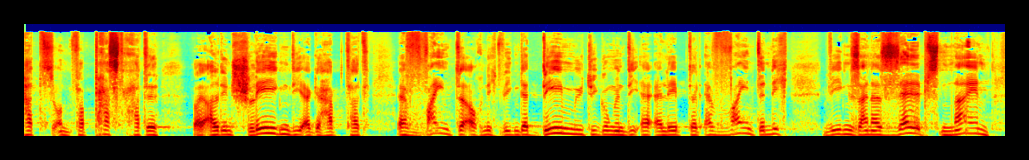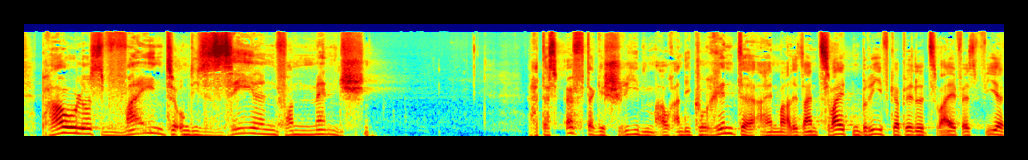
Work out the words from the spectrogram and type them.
hat und verpasst hatte, bei all den Schlägen, die er gehabt hat. Er weinte auch nicht wegen der Demütigungen, die er erlebt hat. Er weinte nicht wegen seiner selbst. Nein, Paulus weinte um die Seelen von Menschen. Er hat das öfter geschrieben, auch an die Korinther einmal in seinem zweiten Brief, Kapitel 2, Vers 4.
